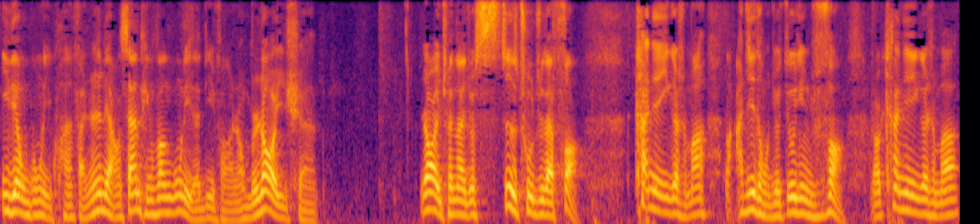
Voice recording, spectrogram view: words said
一点五公里宽，反正是两三平方公里的地方。然后我们绕一圈，绕一圈呢，就四处就在放，看见一个什么垃圾桶就丢进去放，然后看见一个什么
